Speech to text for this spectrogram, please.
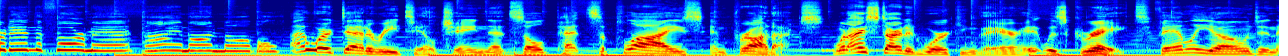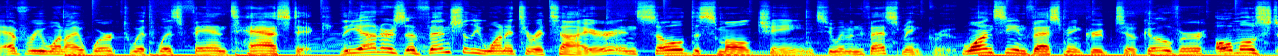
Pardon the format, I am on mobile. I worked at a retail chain that sold pet supplies and products. When I started working there, it was great. Family owned, and everyone I worked with was fantastic. The owners eventually wanted to retire and sold the small chain to an investment group. Once the investment group took over, almost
